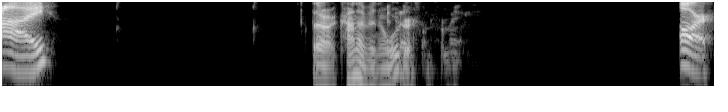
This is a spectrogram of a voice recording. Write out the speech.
I. They're kind of in order. one for me. R.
